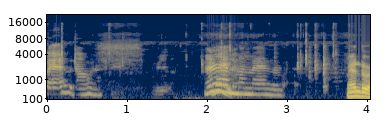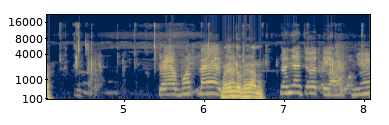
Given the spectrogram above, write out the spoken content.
แปะเอานะแม่นมันแม่นแม่นด้วยแจวหมดแล้วแม่นเด้อแผ่นแล้วเนี่ยเจอเตียวเนี่ย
